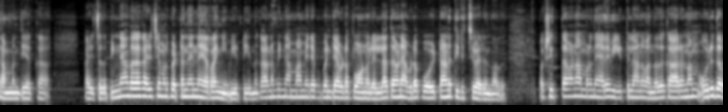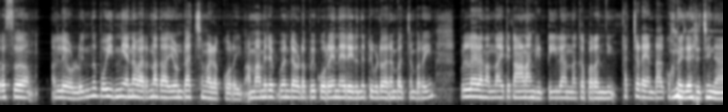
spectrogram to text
ചമ്മന്തിയൊക്കെ കഴിച്ചത്. പിന്നെ അതൊക്കെ കഴിച്ച് നമ്മൾ പെട്ടെന്ന് തന്നെ ഇറങ്ങി വീട്ടിൽ നിന്ന് കാരണം പിന്നെ അമ്മാമ്മേന്റെ അപ്പന്റെ അവിടെ പോകണമല്ലോ എല്ലാ തവണ അവിടെ പോയിട്ടാണ് തിരിച്ചു വരുന്നത്. പക്ഷെ ഇത്തവണ നമ്മൾ നേരെ വീട്ടിലാണ് വന്നത്. കാരണം ഒരു ദിവസം അല്ലേ ഉള്ളൂ. ഇന്ന് പോയി ഇന്ന് തന്നെ വരണതായതുകൊണ്ട് അച്ഛൻ വഴക്ക് കുറയും അമ്മാമ്മേന്റെ അപ്പന്റെ അവിടെ പോയി കുറേ നേരം ഇരുന്നിട്ട് ഇവിടെ വരുമ്പോൾ അച്ഛൻ പറയും പിള്ളേരെ നന്നായിട്ട് കാണാൻ കിട്ടിയില്ല എന്നൊക്കെ പറഞ്ഞ് കച്ചട ഉണ്ടാക്കുമെന്ന് വിചാരിച്ച് ഞാൻ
